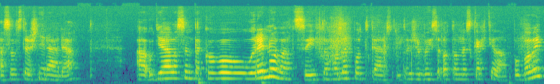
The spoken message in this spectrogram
a jsem strašně ráda, a udělala jsem takovou renovaci tohohle podcastu, takže bych se o tom dneska chtěla pobavit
